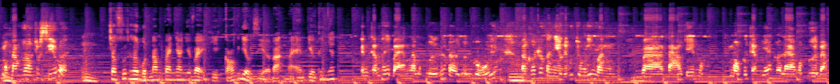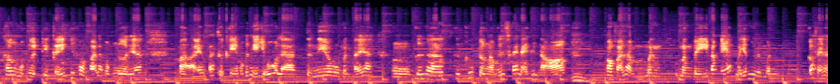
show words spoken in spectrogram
một ừ. năm hơn chút xíu rồi ừ. trong suốt hơn một năm quen nhau như vậy thì có cái điều gì ở bạn mà em yêu thích nhất em cảm thấy bạn là một người rất là gần gũi ừ. và có rất là nhiều điểm chung với mình và tạo cho em một một cái cảm giác gọi là một người bạn thân một người tri kỷ chứ không phải là một người mà em phải thực hiện một cái nghĩa vụ là tình yêu mình phải ừ, cứ cứ cứ từng làm cái này thế nọ ừ. Không phải là mình mình bị bắt ép mà giống như là mình có thể là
